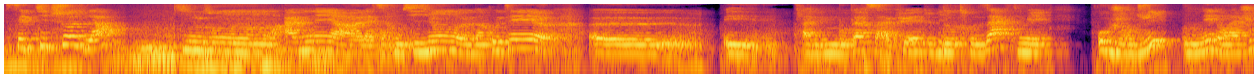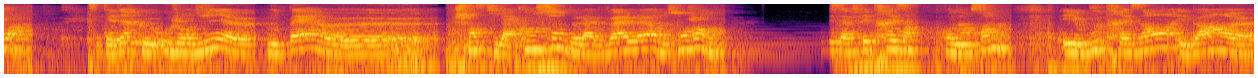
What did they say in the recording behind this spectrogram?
ces petites choses-là, qui nous ont amenés à la circoncision d'un côté, et avec mon beau-père, ça a pu être d'autres actes, mais aujourd'hui, on est dans la joie. C'est-à-dire qu'aujourd'hui, euh, mon père, euh, je pense qu'il a conscience de la valeur de son gendre. Ça fait 13 ans qu'on est ensemble. Et au bout de 13 ans, et eh ben, euh,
